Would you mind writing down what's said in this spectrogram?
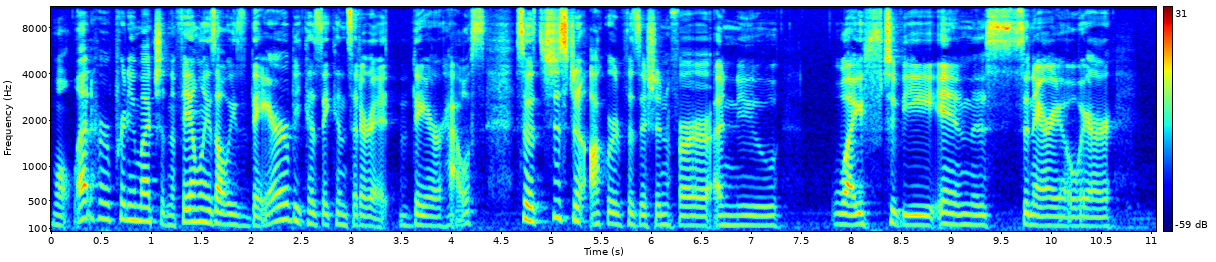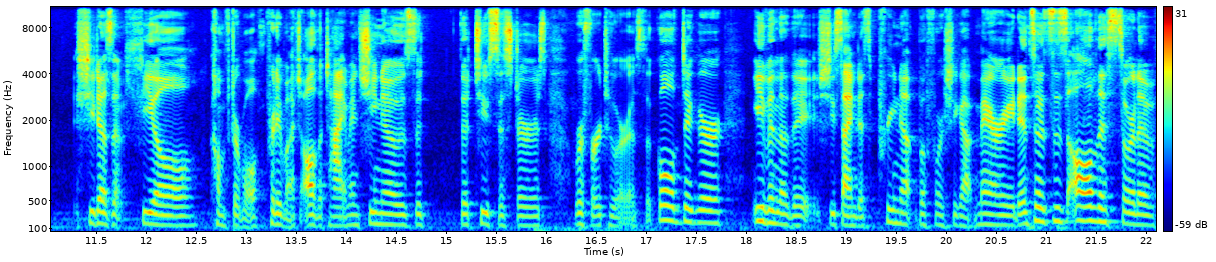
won't let her pretty much and the family is always there because they consider it their house. So it's just an awkward position for a new wife to be in this scenario where she doesn't feel comfortable pretty much all the time. And she knows that the two sisters refer to her as the gold digger even though they, she signed a prenup before she got married. And so it's this, all this sort of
